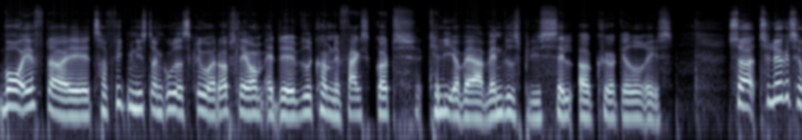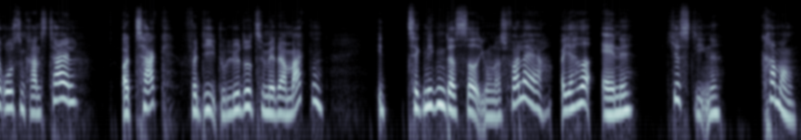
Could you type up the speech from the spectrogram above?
hvor efter øh, trafikministeren går ud og skriver et opslag om, at øh, vedkommende faktisk godt kan lide at være vanvidsbilist selv og køre gaderæs. Så tillykke til rosenkrantz teil og tak, fordi du lyttede til Middag og Magten. I teknikken der sad Jonas Forlager, og jeg hedder Anne Kirstine Kramon.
